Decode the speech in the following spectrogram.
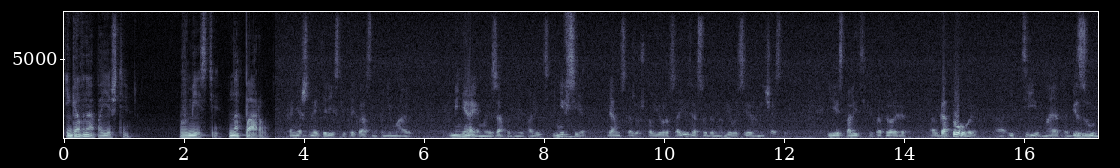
и говна поешьте вместе, на пару. Конечно, эти риски прекрасно понимают вменяемые западные политики. Не все, прямо скажу, что в Евросоюзе, особенно в его северной части, есть политики, которые э, готовы э, идти на это безумие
